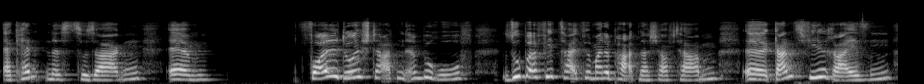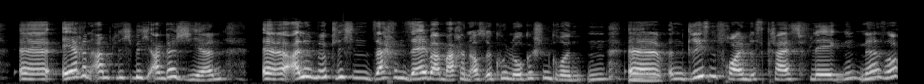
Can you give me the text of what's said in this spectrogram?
Erkenntnis zu sagen, ähm, voll durchstarten im Beruf, super viel Zeit für meine Partnerschaft haben, äh, ganz viel reisen, äh, ehrenamtlich mich engagieren, äh, alle möglichen Sachen selber machen aus ökologischen Gründen, äh, mhm. äh, einen Riesenfreundeskreis pflegen, ne, so,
